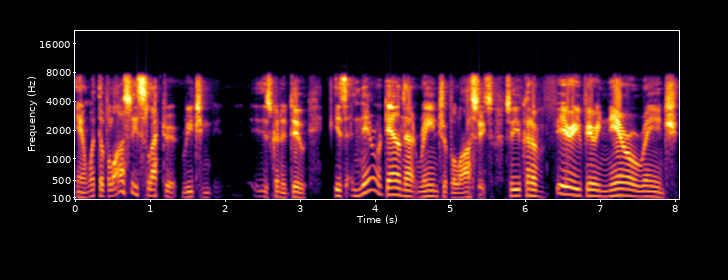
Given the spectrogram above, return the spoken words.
And what the velocity selector region is going to do is narrow down that range of velocities. So you've got a very, very narrow range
